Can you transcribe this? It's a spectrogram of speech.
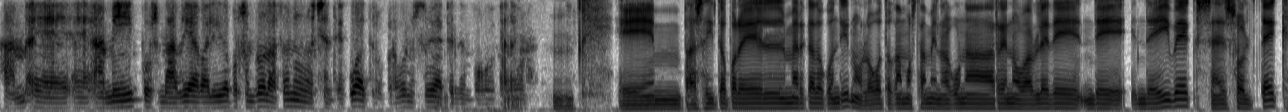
a, mí pues me habría valido, por ejemplo, la zona 1,84, pero bueno, esto ya depende un poco de cada uno. Eh, pasadito por el mercado continuo, luego tocamos también alguna renovable de, de, de IBEX, Soltec,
